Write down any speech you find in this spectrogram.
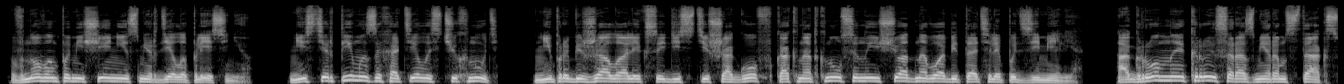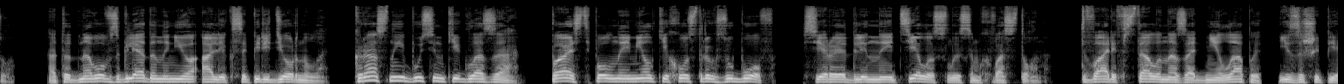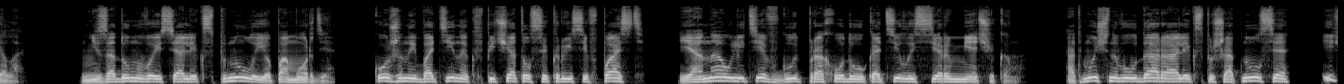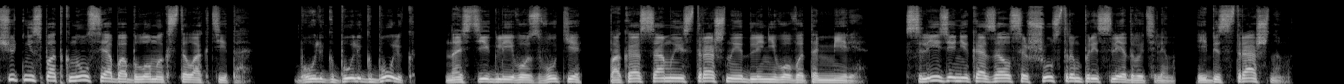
В новом помещении смердело плесенью. Нестерпимо захотелось чихнуть, не пробежал Алекс и десяти шагов, как наткнулся на еще одного обитателя подземелья. Огромная крыса размером с таксу. От одного взгляда на нее Алекса передернуло. Красные бусинки глаза, пасть, полная мелких острых зубов, серое длинное тело с лысым хвостом. Тварь встала на задние лапы и зашипела. Не задумываясь, Алекс пнул ее по морде. Кожаный ботинок впечатался крысе в пасть, и она, улетев вглубь прохода, укатилась серым мячиком. От мощного удара Алекс пошатнулся и чуть не споткнулся об обломок сталактита. Бульк-бульк-бульк настигли его звуки, пока самые страшные для него в этом мире. Слизень оказался шустрым преследователем и бесстрашным.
